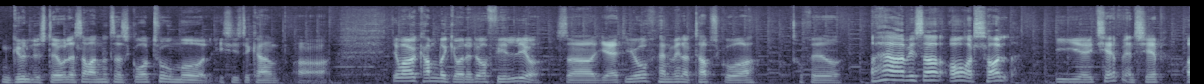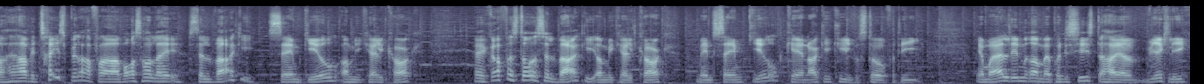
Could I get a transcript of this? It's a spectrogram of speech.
den gyldne støvle, så var han nødt til at score to mål i sidste kamp, og det var jo kampen, der gjorde det. Det var Filio. Så ja, Diouf, han vinder topscorer-trofæet. Og her har vi så årets hold, Øh, i Championship. Og her har vi tre spillere fra vores hold af. Selvaki, Sam Gill og Michael Koch. Jeg kan godt forstå Selvaki og Michael Koch, men Sam Gill kan jeg nok ikke helt forstå, fordi jeg må alt indrømme, at på det sidste har jeg virkelig ikke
